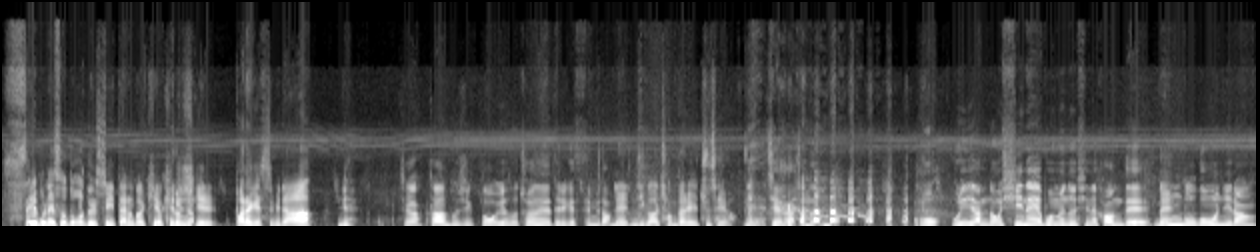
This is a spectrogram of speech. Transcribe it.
세븐에서도 얻을 수 있다는 걸 기억해 네. 그럼요. 주시길 바라겠습니다. 네, 제가 다음 소식 또 이어서 전해드리겠습니다. 네, 네가 전달해 주세요. 네, 제가 전달합니다. 어, 우리 안동 시내 보면은 시내 가운데 네. 홍부공원이랑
